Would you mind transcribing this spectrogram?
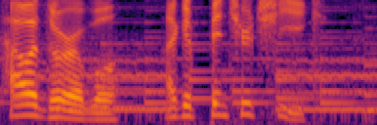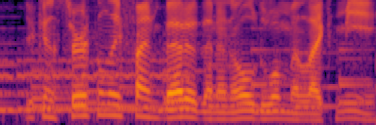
How adorable. I could pinch your cheek. You can certainly find better than an old woman like me.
